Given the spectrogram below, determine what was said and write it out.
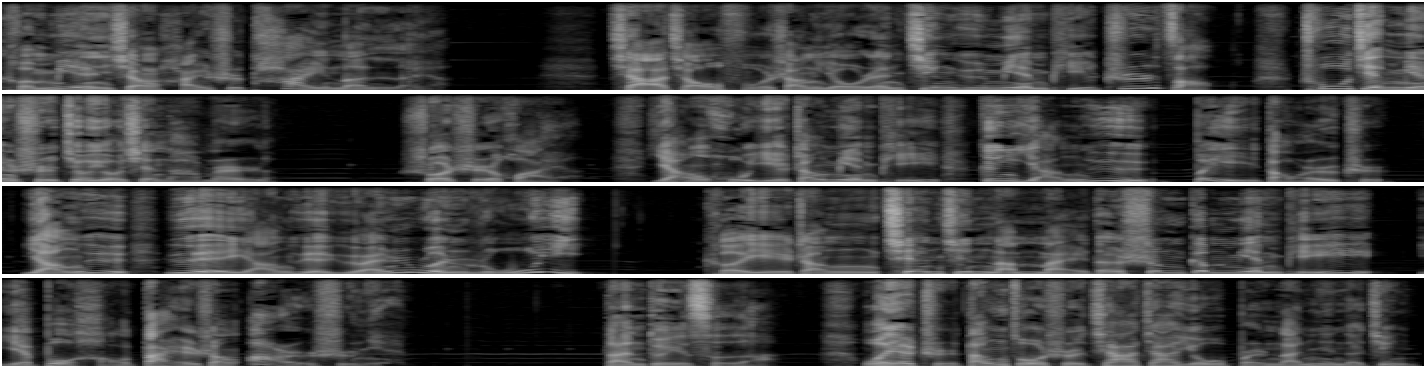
可面相还是太嫩了呀。恰巧府上有人精于面皮织造，初见面时就有些纳闷了。说实话呀。养护一张面皮跟养玉背道而驰，养玉越养越圆润如意，可一张千金难买的生根面皮也不好戴上二十年。但对此啊，我也只当做是家家有本难念的经，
